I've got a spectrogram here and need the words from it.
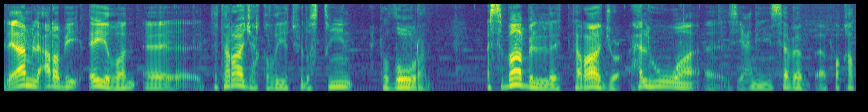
الإعلام العربي أيضا آه، تتراجع قضية فلسطين حضورا. أسباب التراجع هل هو آه، يعني سبب آه، فقط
